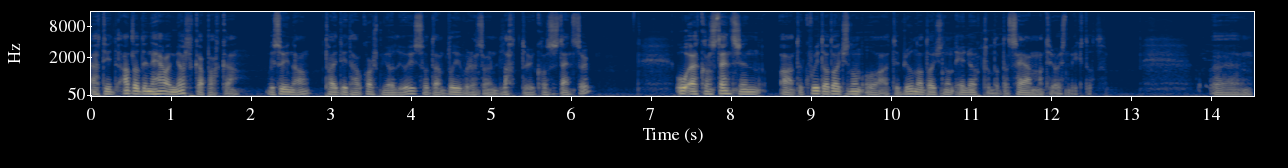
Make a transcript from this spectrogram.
at det alla den hava mjölkapakka, vi syna ta det hava korsmjølju så den blir en sånn latter konsistenser, og at konsistensen at det kvita dodgen og at det bruna dodgen er nøklund at det samme til oss viktig. eh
